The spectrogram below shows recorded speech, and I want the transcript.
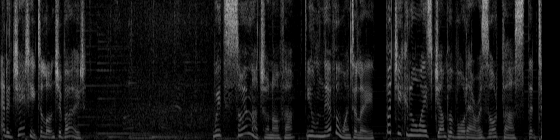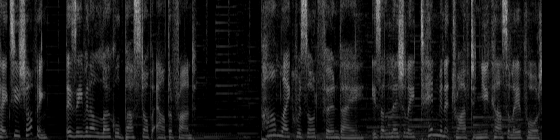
and a jetty to launch a boat. With so much on offer, you'll never want to leave, but you can always jump aboard our resort bus that takes you shopping. There's even a local bus stop out the front. Palm Lake Resort Fern Bay is a leisurely 10 minute drive to Newcastle Airport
